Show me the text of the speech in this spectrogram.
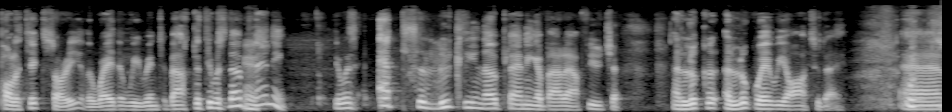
politics. Sorry, the way that we went about, but there was no planning. There was absolutely no planning about our future. And look, and look where we are today. And well,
